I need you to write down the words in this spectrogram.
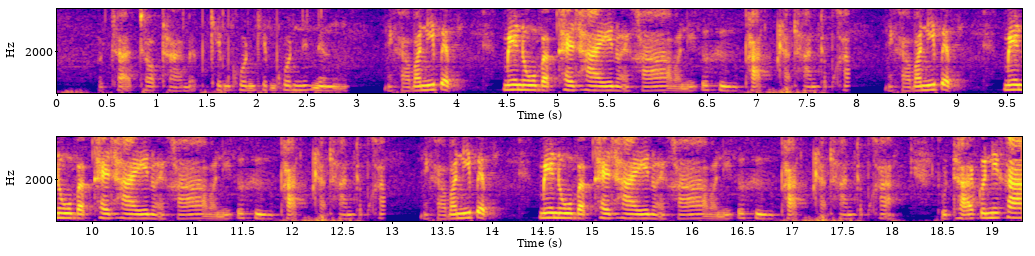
ๆรสชาติชอบทานแบบเข้มข้นเข้มข้นนิดนึงนะคะ วันนี้แบบเมนูแบบไทยๆหน่อยค่ะ วันนี้ก็คือผัดค่ะทานกับข้าวนะคะ วันนี้แบบ เมนูแบบไทยๆหน่อยค่ะ วันนี้ก็คือผัดค่ะทานกับข้าวนะคะวันนี้แบบเมนูแบบไทยๆหน่อยค่ะ วันนี้ก็คือผัดค่ะทานกับข้าวสุดท้ายก็นี่ค่ะ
